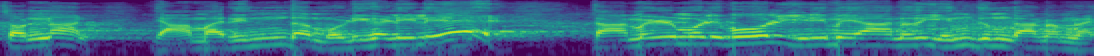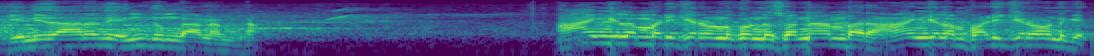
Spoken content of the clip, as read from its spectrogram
சொன்னான். யாம் அறிந்த மொழிகளிலே தமிழ் மொழி போல் இனிமையானது எங்கும் காணோம்னா இனிதானது எங்கும் காணோம்னா. ஆங்கிலம் படிக்கிறவனுக்கு ஒன்று சொன்னான் பாரு ஆங்கிலம் படிக்கிறவனுக்கு.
